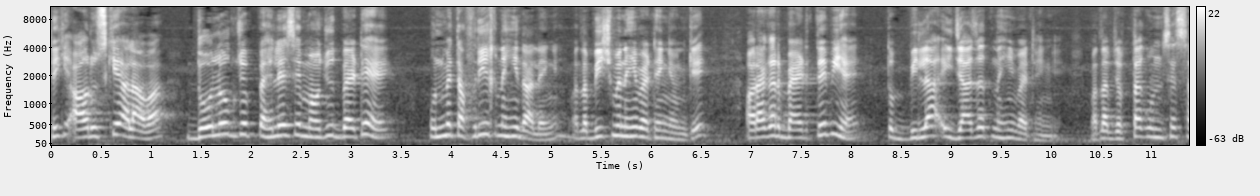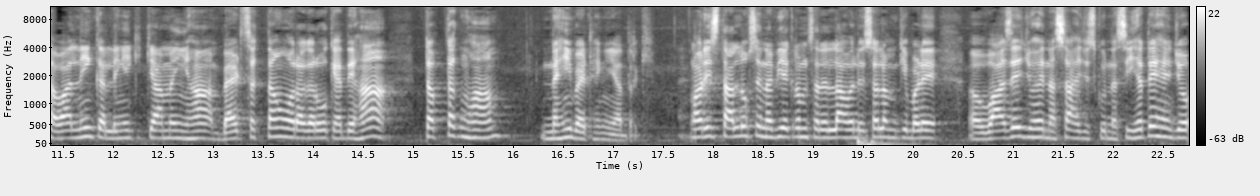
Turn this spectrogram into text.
ٹھیک ہے؟ اور اس کے علاوہ دو لوگ جو پہلے سے موجود بیٹھے ہیں ان میں تفریق نہیں ڈالیں گے مطلب بیچ میں نہیں بیٹھیں گے ان کے، اور اگر بیٹھتے بھی ہیں تو بلا اجازت نہیں بیٹھیں گے۔ مطلب جب تک ان سے سوال نہیں کر لیں گے کہ کیا میں یہاں بیٹھ سکتا ہوں، اور اگر وہ کہتے ہاں تب تک وہاں ہم نہیں بیٹھیں گے، یاد رکھیں۔ اور اس تعلق سے نبی اکرم صلی اللہ علیہ وسلم کی بڑے واضح جو ہے نصح ہے جس کو نصیحتیں ہیں جو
